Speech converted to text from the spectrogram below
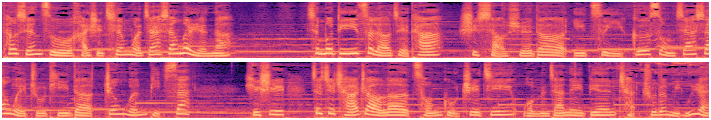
汤显祖还是阡陌家乡的人呢。阡陌第一次了解他是小学的一次以歌颂家乡为主题的征文比赛，于是就去查找了从古至今我们家那边产出的名人，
